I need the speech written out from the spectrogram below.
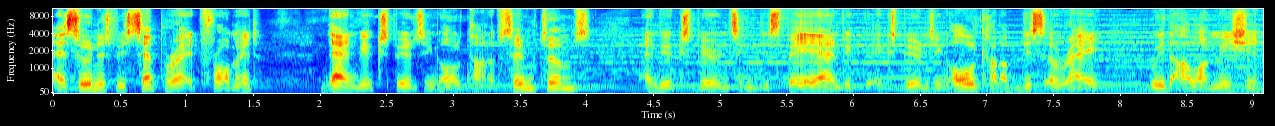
As soon as we separate from it, then we're experiencing all kind of symptoms and we're experiencing despair and we're experiencing all kind of disarray with our mission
